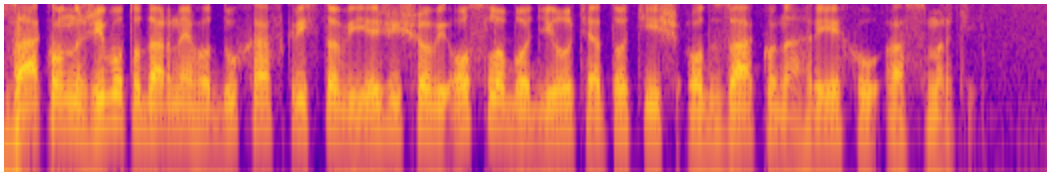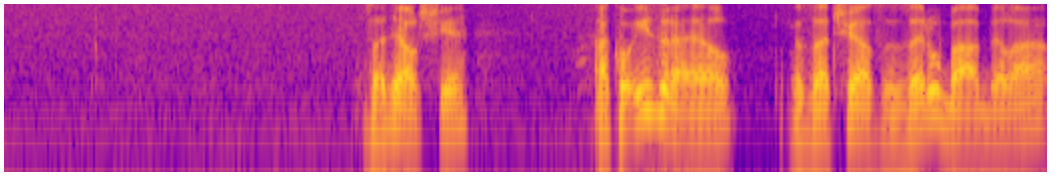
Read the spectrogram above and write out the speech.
Zákon životodarného ducha v Kristovi Ježišovi oslobodil ťa totiž od zákona hriechu a smrti. Za ďalšie, ako Izrael za čas Zerubábela,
